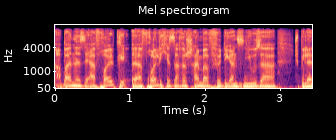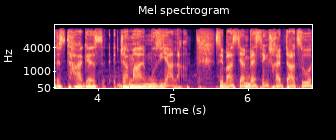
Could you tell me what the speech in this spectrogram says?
aber eine sehr erfreuliche Sache scheinbar für die ganzen User, Spieler des Tages, Jamal Musiala. Sebastian Wessling schreibt dazu,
